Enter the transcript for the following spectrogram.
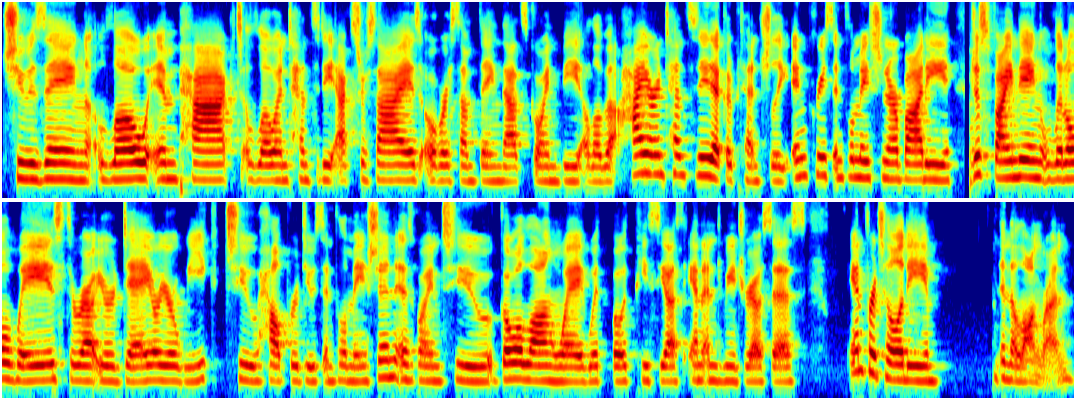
choosing low impact, low intensity exercise over something that's going to be a little bit higher intensity that could potentially increase inflammation in our body. Just finding little ways throughout your day or your week to help reduce inflammation is going to go a long way with both PCOS and endometriosis and fertility in the long run.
